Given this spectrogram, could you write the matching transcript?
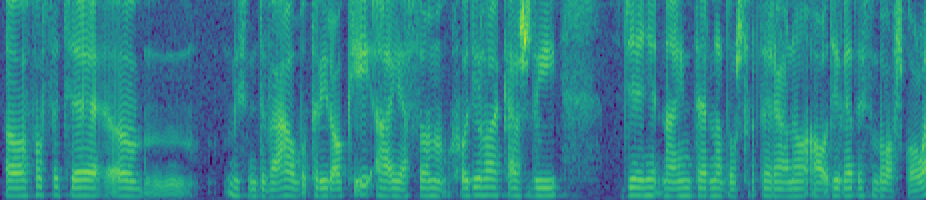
v podstate myslím dva alebo tri roky a ja som chodila každý deň na internát do 4 ráno a o 9 som bola v škole.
